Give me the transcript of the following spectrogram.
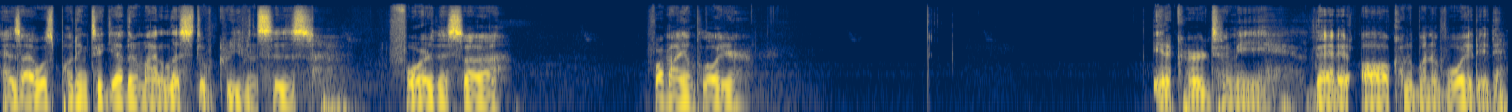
As I was putting together my list of grievances for this, uh, for my employer, it occurred to me that it all could have been avoided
